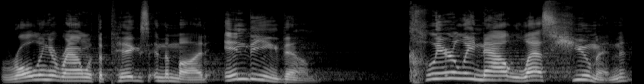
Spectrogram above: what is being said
rolling around with the pigs in the mud, envying them, clearly now less human,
